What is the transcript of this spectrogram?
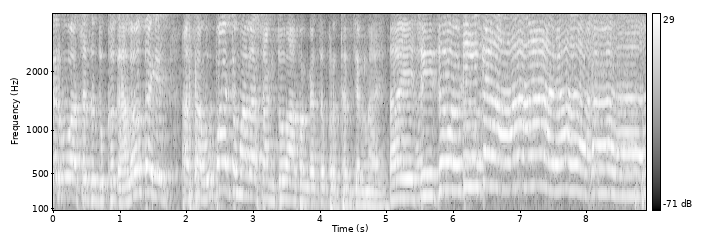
गर्भवासाचं दुःख घालवता येईल असा उपाय तुम्हाला सांगतो अभंगाचं प्रथम चरण आहे. ऐसी जोडी गारा राम।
